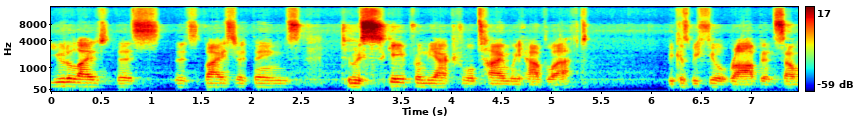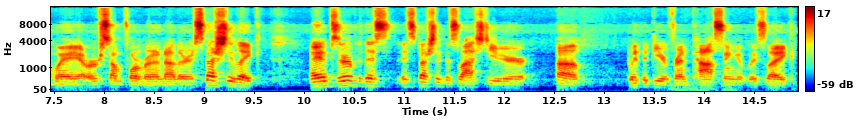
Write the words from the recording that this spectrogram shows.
utilized this, this vice or things to escape from the actual time we have left because we feel robbed in some way or some form or another. Especially like I observed this, especially this last year um, with a dear friend passing. It was like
